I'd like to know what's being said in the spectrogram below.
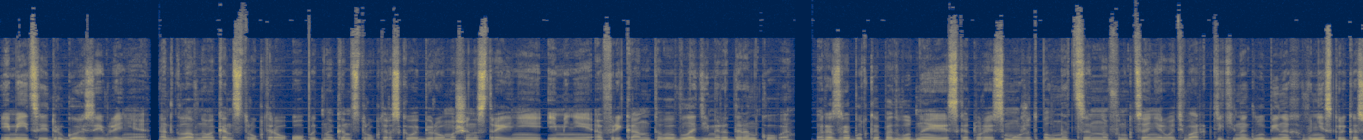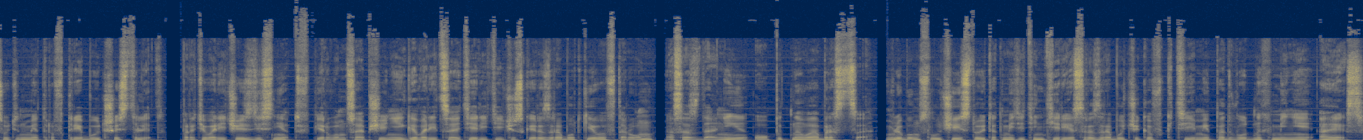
Имеется и другое заявление от главного конструктора опытно-конструкторского бюро машиностроения имени Африкантова Владимира Доронкова. Разработка подводной АЭС, которая сможет полноценно функционировать в Арктике на глубинах в несколько сотен метров, требует 6 лет. Противоречия здесь нет. В первом сообщении говорится о теоретической разработке, во втором – о создании опытного образца. В любом случае стоит отметить интерес разработчиков к теме подводных мини-АЭС.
